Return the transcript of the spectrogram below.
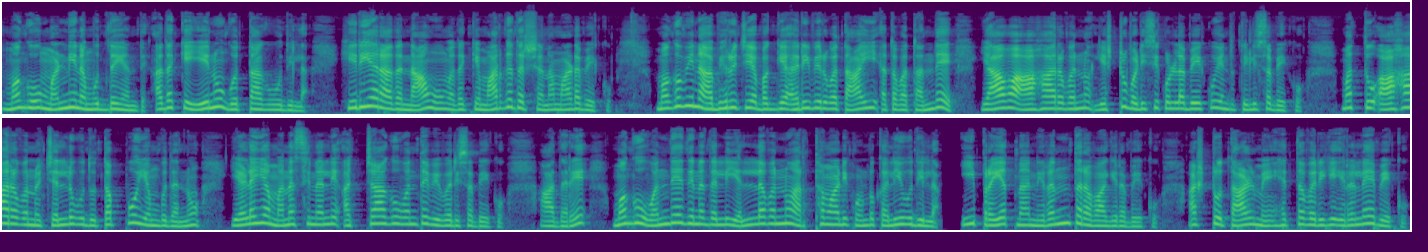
ಮಗು ಮಣ್ಣಿನ ಮುದ್ದೆಯಂತೆ. ಅದಕ್ಕೆ ಏನೂ ಗೊತ್ತಾಗುವುದಿಲ್ಲ. ಹಿರಿಯರಾದ ನಾವು ಅದಕ್ಕೆ ಮಾರ್ಗದರ್ಶನ ಮಾಡಬೇಕು. ಮಗುವಿನ ಅಭಿರುಚಿಯ ಬಗ್ಗೆ ಅರಿವಿರುವ ತಾಯಿ ಅಥವಾ ತಂದೆ ಯಾವ ಆಹಾರವನ್ನು ಎಷ್ಟು ಬಡಿಸಿಕೊಳ್ಳಬೇಕು ಎಂದು ತಿಳಿಸಬೇಕು ಮತ್ತು ಆಹಾರವನ್ನು ಚೆಲ್ಲುವುದು ತಪ್ಪು ಎಂಬುದನ್ನು ಎಳೆಯ ಮನಸ್ಸಿನಲ್ಲಿ ಅಚ್ಚಾಗುವಂತೆ ವಿವರಿಸಬೇಕು. ಆದರೆ ಮಗು ಒಂದೇ ದಿನದಲ್ಲಿ ಎಲ್ಲವನ್ನೂ ಅರ್ಥ ಮಾಡಿಕೊಂಡು ಕಲಿಯುವುದಿಲ್ಲ. ಈ ಪ್ರಯತ್ನ ನಿರಂತರವಾಗಿರಬೇಕು. ಅಷ್ಟು ತಾಳ್ಮೆ ಹೆತ್ತವರಿಗೆ ಇರಲೇಬೇಕು.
